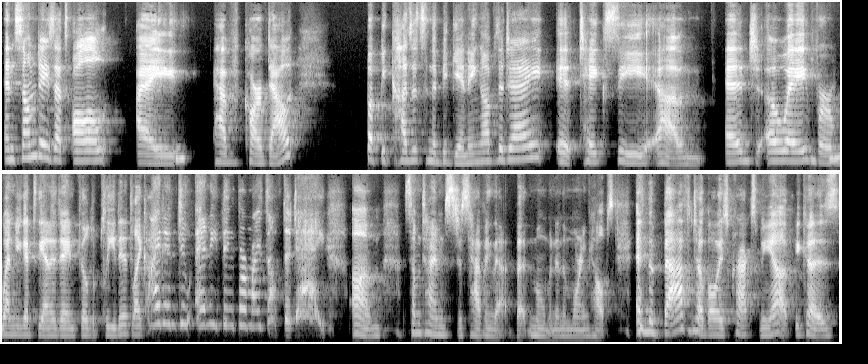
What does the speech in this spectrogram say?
and some days that's all I have carved out. But because it's in the beginning of the day, it takes the um, edge away for mm-hmm. when you get to the end of the day and feel depleted. Like I didn't do anything for myself today. Um, sometimes just having that that moment in the morning helps. And the bathtub always cracks me up because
